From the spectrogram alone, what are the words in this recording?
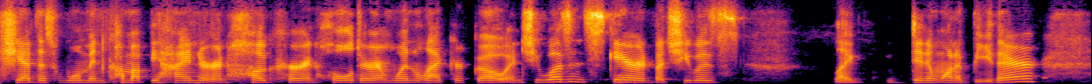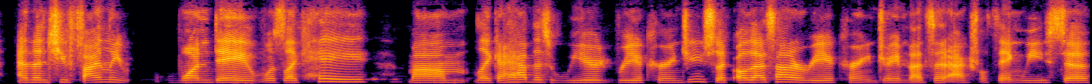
she had this woman come up behind her and hug her and hold her and wouldn't let her go. And she wasn't scared but she was like didn't want to be there. And then she finally one day was like hey mom like i have this weird reoccurring dream. She's like oh that's not a reoccurring dream. That's an actual thing. We used to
